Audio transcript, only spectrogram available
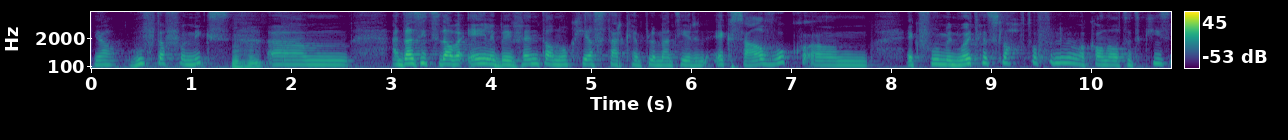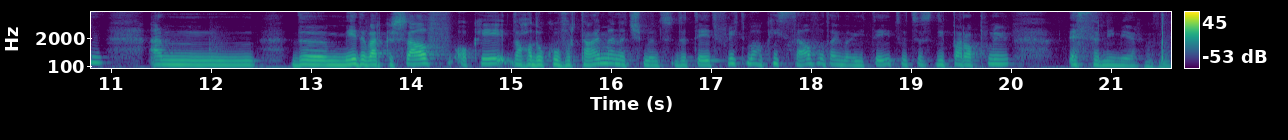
ja, hoeft dat voor niks. Mm -hmm. um, en dat is iets dat we eigenlijk bij Vint dan ook heel sterk implementeren. Ik zelf ook. Um, ik voel me nooit geen slachtoffer meer, maar ik kan altijd kiezen. En de medewerkers zelf, oké, okay, dat gaat ook over time management. De tijd vliegt, maar kies zelf wat je met je tijd doet. Dus die paraplu is er niet meer. Mm -hmm.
